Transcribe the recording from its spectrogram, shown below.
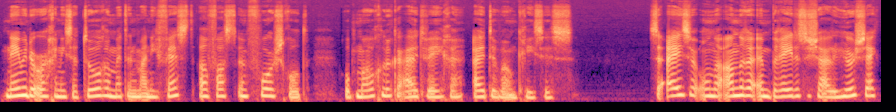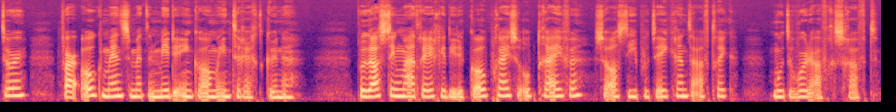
nemen de organisatoren met een manifest alvast een voorschot op mogelijke uitwegen uit de wooncrisis. Ze eisen onder andere een brede sociale huursector, waar ook mensen met een middeninkomen in terecht kunnen. Belastingmaatregelen die de koopprijzen opdrijven, zoals de hypotheekrenteaftrek, moeten worden afgeschaft.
